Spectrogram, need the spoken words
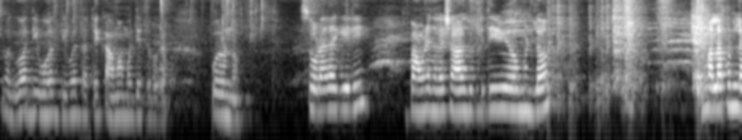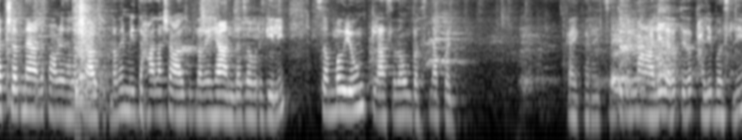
सगळं दिवस दिवस जाते कामामध्येच बघा पूर्ण. सोडायला गेली पाहुणे झाला शाळा सुटली ती म्हटलं मला पण लक्षात नाही आलं पाहुणे झाला शाळा सुटणार आहे मी दहाला शाळा सुटणार आहे ह्या अंदाजावर गेली. संभव येऊन क्लासला जाऊन बसला पण. काय करायचं? तिथून मग आली जरा तिथं खाली बसली.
